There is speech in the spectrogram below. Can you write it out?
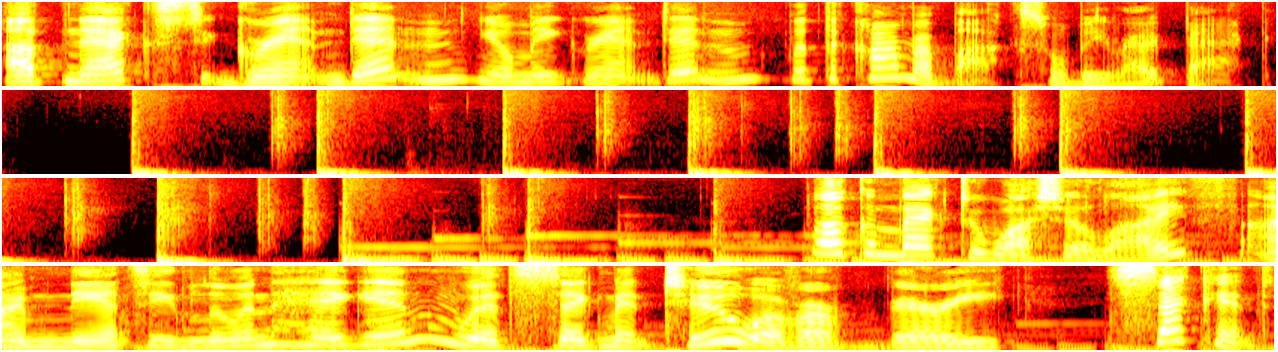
Up next, Grant Denton. You'll meet Grant Denton with the Karma Box. We'll be right back. Welcome back to Washoe Life. I'm Nancy Leuenhagen with segment two of our very second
